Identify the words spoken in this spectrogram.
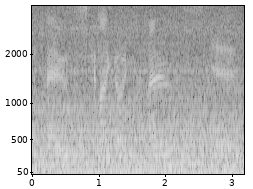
The clouds. Can I go into the clouds? Yes.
